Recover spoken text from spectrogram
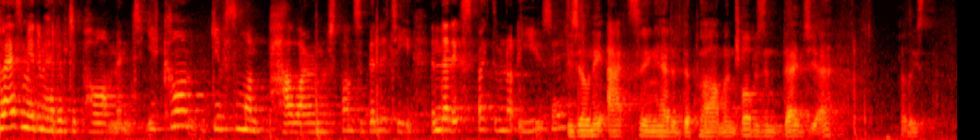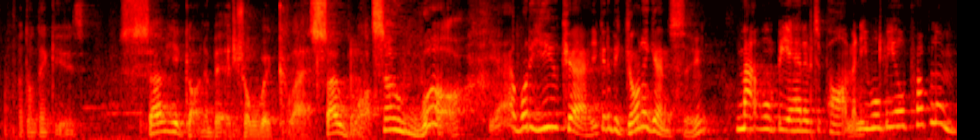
Claire's made him head of department. You can't give someone power and responsibility and then expect them not to use it. He's only acting head of department. Bob isn't dead yet. At least, I don't think he is. So you got in a bit of trouble with Claire. So what? So what? Yeah, what do you care? You're going to be gone again soon. Matt won't be a head of department. He won't be your problem.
